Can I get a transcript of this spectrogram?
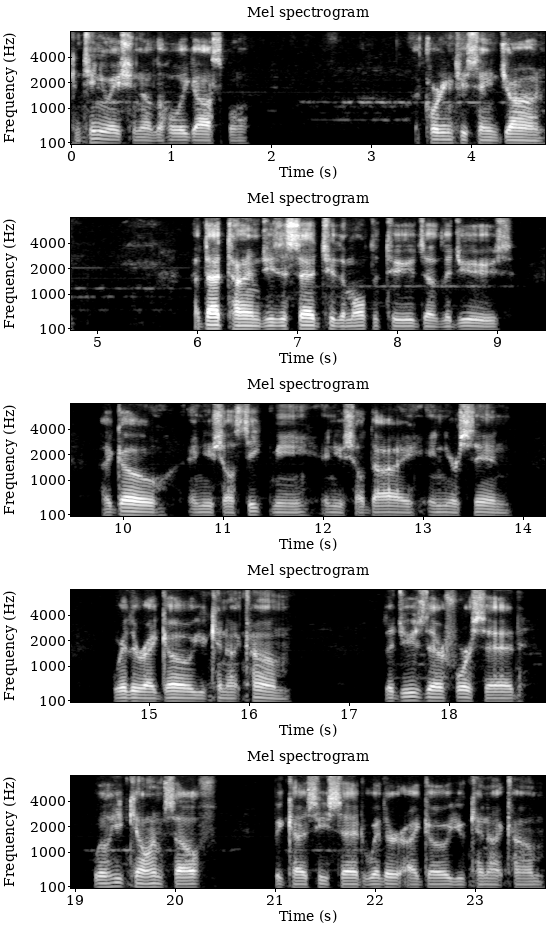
Continuation of the Holy Gospel according to St. John. At that time, Jesus said to the multitudes of the Jews, I go, and you shall seek me, and you shall die in your sin. Whither I go, you cannot come. The Jews therefore said, Will he kill himself? Because he said, Whither I go, you cannot come.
